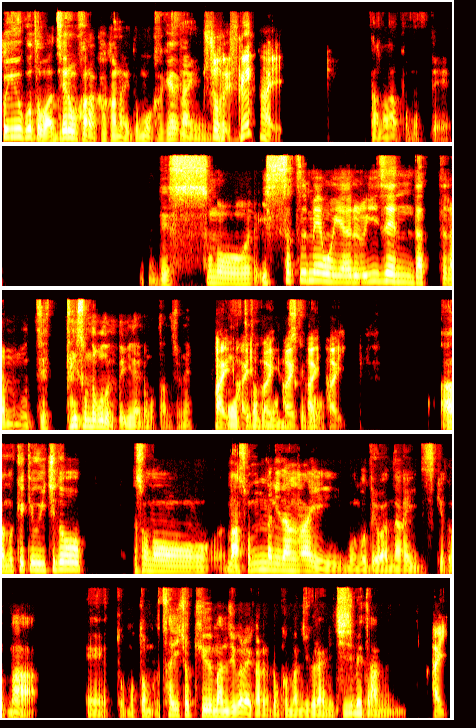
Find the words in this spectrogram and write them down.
ということは、ゼロから書かないともう書けないんそうですね。はい。だなと思って。で、その一冊目をやる以前だったらもう絶対そんなことできないと思ったんですよね。はい、はい、思ってたとはい、はい思うんですけ、どはいはい。あの、結局一度、その、まあそんなに長いものではないですけど、まあ、えっと、もとも最初9万字ぐらいから6万字ぐらいに縮めたんはい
